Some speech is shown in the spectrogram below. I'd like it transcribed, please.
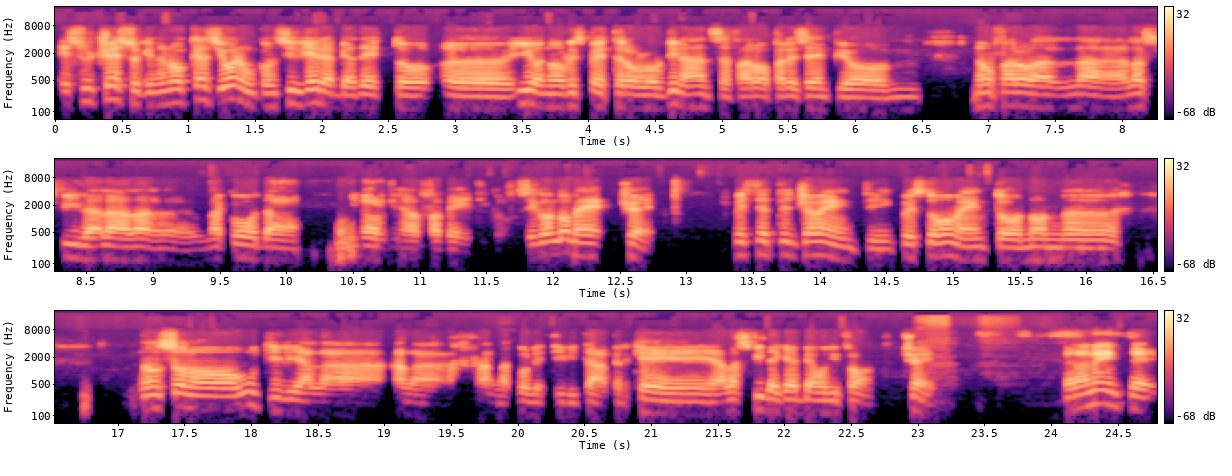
è successo che in un'occasione un consigliere abbia detto eh, io non rispetterò l'ordinanza, farò per esempio, non farò la, la, la sfila, la, la, coda in ordine alfabetico. Secondo me, cioè, questi atteggiamenti in questo momento non... Eh, non sono utili alla, alla, alla, collettività perché alla sfida che abbiamo di fronte. Cioè, veramente,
